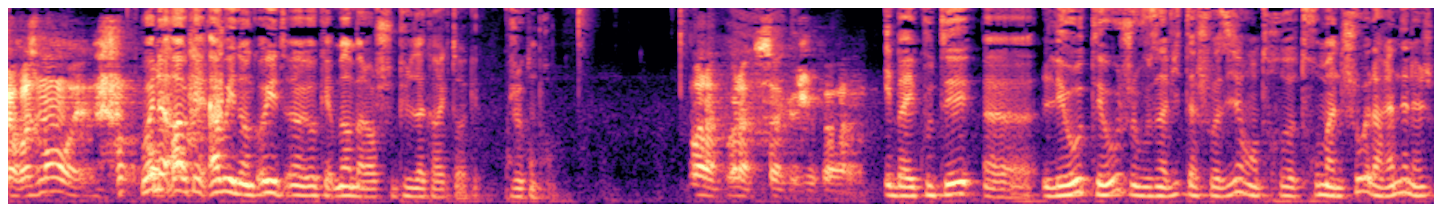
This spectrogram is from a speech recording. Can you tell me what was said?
heureusement, ouais. Ouais, non, ah, ok, ah oui, donc, oui, euh, ok, non, mais alors je suis plus d'accord avec toi, ok, je comprends. Voilà, voilà, c'est ça que je veux pas. Eh bah écoutez, euh, Léo, Théo, je vous invite à choisir entre Truman Show et La Reine des Neiges.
